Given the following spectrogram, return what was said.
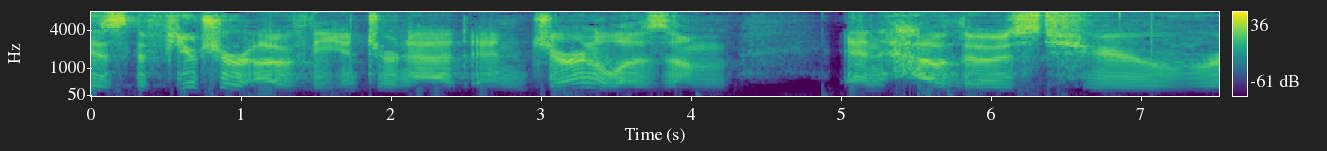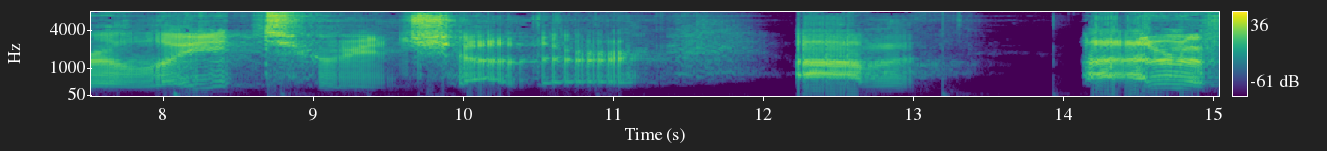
is the future of the internet and journalism and how those two relate to each other. Um, I, I don't know if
